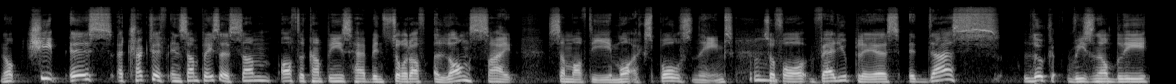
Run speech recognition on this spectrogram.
no, cheap is attractive in some places. Some of the companies have been sold off alongside some of the more exposed names. Mm-hmm. So for value players, it does look reasonably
